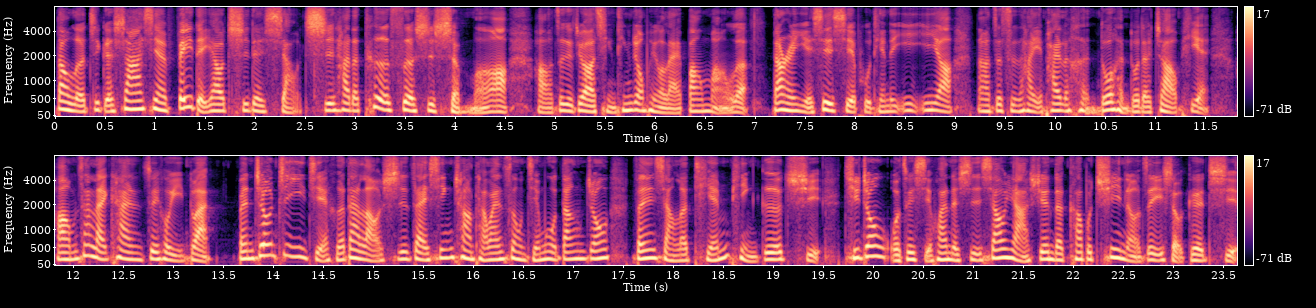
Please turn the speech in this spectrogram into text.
到了这个沙县非得要吃的小吃？它的特色是什么啊？好，这个就要请听众朋友来帮忙了。当然也谢谢莆田的依依啊，那这次他也。拍了很多很多的照片。好，我们再来来看最后一段。本周志毅姐和戴老师在新唱台湾颂节目当中分享了甜品歌曲，其中我最喜欢的是萧亚轩的《Cappuccino》这一首歌曲。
